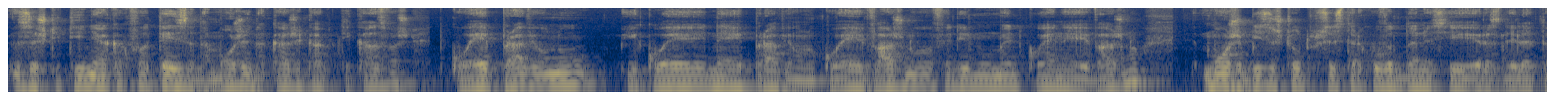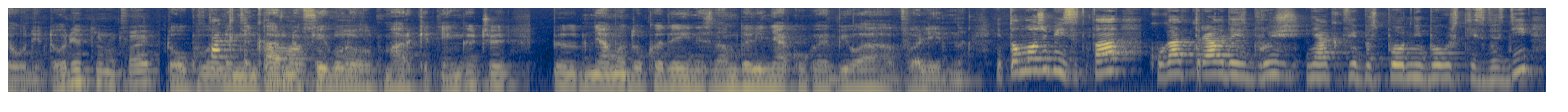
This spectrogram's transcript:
защити някаква теза, да може да каже, както ти казваш, кое е правилно и кое не е правилно, кое е важно в един момент, кое не е важно. Може би, защото се страхуват да не си разделят аудиторията, но това е толкова Тактика, елементарна фигура от маркетинга, че няма докъде и не знам дали някога е била валидна. И то може би и затова, когато трябва да изброиш някакви безспорни български звезди,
